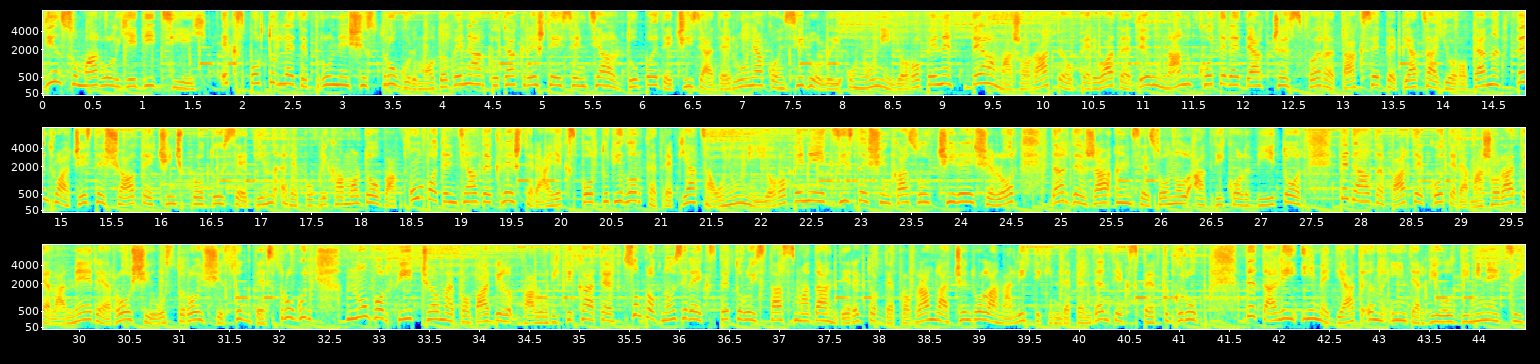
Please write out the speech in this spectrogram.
Din sumarul ediției, exporturile de prune și struguri moldovene ar putea crește esențial după decizia de luni a Consiliului Uniunii Europene de a majora pe o perioadă de un an cotele de acces fără taxe pe piața europeană pentru aceste și alte cinci produse din Republica Moldova. Un potențial de creștere a exporturilor către piața Uniunii Europene există și în cazul cireșelor, dar deja în sezonul agricol viitor. Pe de altă parte, cotele majorate la mere, roșii, usturoi și suc de struguri nu vor fi cel mai probabil valorificate. Sunt prognozele expertului Stas Madan, director de program la Centrul Analitic Independent Expert Group. Detalii imediat în interviul dimineții.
